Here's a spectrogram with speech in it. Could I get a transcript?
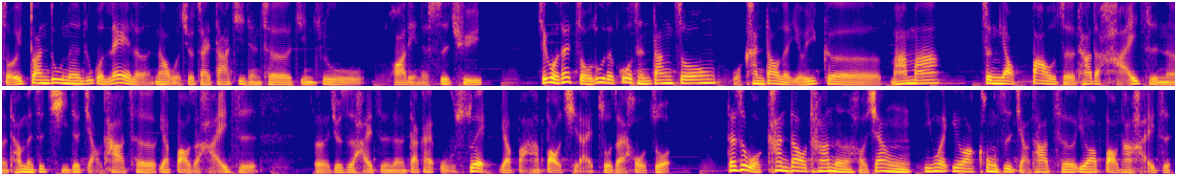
走一段路呢，如果累了，那我就再搭计程车进入花莲的市区。结果在走路的过程当中，我看到了有一个妈妈正要抱着她的孩子呢，他们是骑着脚踏车要抱着孩子。呃，就是孩子呢，大概五岁，要把他抱起来坐在后座。但是我看到他呢，好像因为又要控制脚踏车，又要抱他孩子，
